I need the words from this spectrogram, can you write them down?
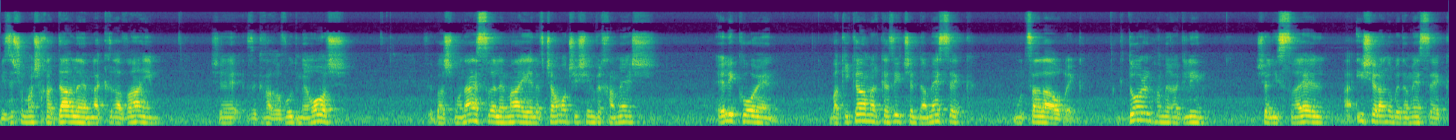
מזה שהוא ממש חדר להם לקרביים, שזה כבר אבוד מראש. וב-18 למאי 1965, אלי כהן, בכיכר המרכזית של דמשק, מוצא להורג. גדול המרגלים של ישראל, האיש שלנו בדמשק,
